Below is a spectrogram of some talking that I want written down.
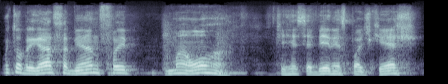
Muito obrigado, Fabiano. Foi uma honra te receber nesse podcast.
